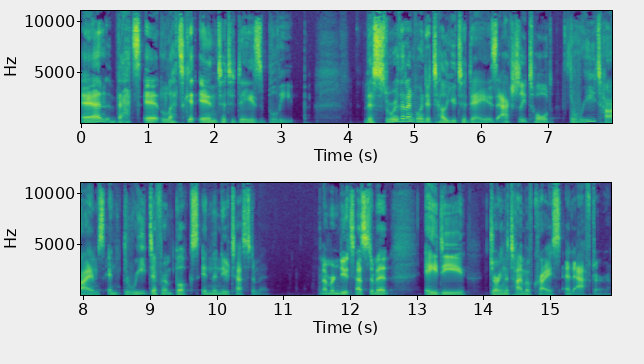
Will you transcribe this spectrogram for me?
And that's it. Let's get into today's bleep. The story that I'm going to tell you today is actually told three times in three different books in the New Testament. Remember, New Testament, AD, during the time of Christ, and after.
